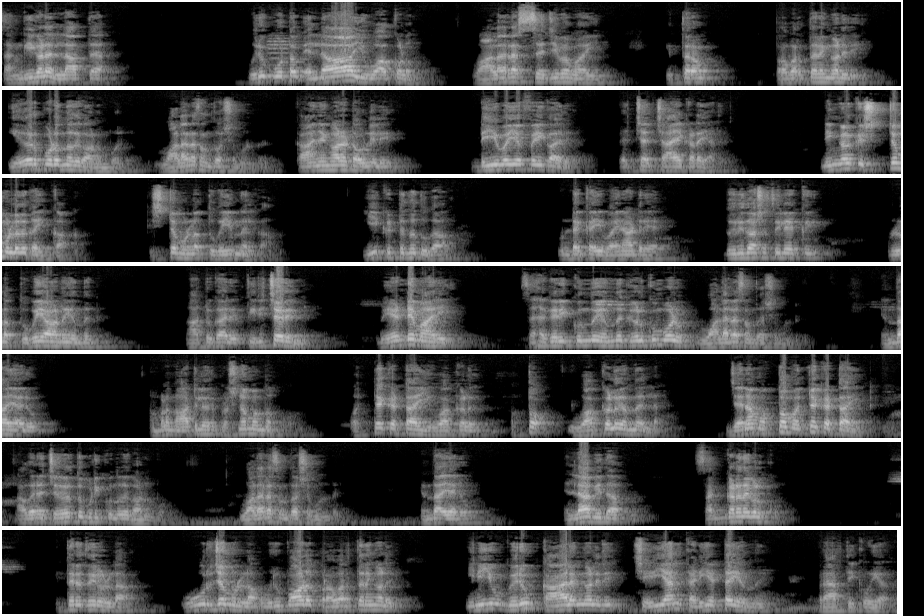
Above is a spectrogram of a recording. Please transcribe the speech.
സംഘികളല്ലാത്ത ഒരു കൂട്ടം എല്ലാ യുവാക്കളും വളരെ സജീവമായി ഇത്തരം പ്രവർത്തനങ്ങളിൽ ഏർപ്പെടുന്നത് കാണുമ്പോൾ വളരെ സന്തോഷമുണ്ട്. കാഞ്ഞങ്ങാട് ടൗണിൽ ഡി വൈ എഫ് ഐക്കാർ വെച്ച ചായക്കടയാണ്. നിങ്ങൾക്ക് ഇഷ്ടമുള്ളത് കഴിക്കാം. ഇഷ്ടമുള്ള തുകയും നൽകാം. ഈ കിട്ടുന്ന തുക ഉണ്ടക്കൈ വയനാട്ടിലെ ദുരിതാശ്വാസത്തിലേക്ക് ഉള്ള തുകയാണ് എന്ന് നാട്ടുകാർ തിരിച്ചറിഞ്ഞ് വേണ്ടമാരി സഹകരിക്കുന്നു എന്ന് കേൾക്കുമ്പോഴും വളരെ സന്തോഷമുണ്ട്. എന്തായാലും നമ്മുടെ നാട്ടിലൊരു പ്രശ്നം വന്നപ്പോൾ ഒറ്റക്കെട്ടായി യുവാക്കൾ മൊത്തം യുവാക്കൾ എന്നല്ല ജനം മൊത്തം ഒറ്റക്കെട്ടായി അവരെ ചേർത്ത് പിടിക്കുന്നത് കാണുമ്പോൾ വളരെ സന്തോഷമുണ്ട്. എന്തായാലും എല്ലാവിധ സംഘടനകൾക്കും ഇത്തരത്തിലുള്ള ഊർജമുള്ള ഒരുപാട് പ്രവർത്തനങ്ങൾ ഇനിയും വരും കാലങ്ങളിൽ ചെയ്യാൻ കഴിയട്ടെ എന്ന് പ്രാർത്ഥിക്കുകയാണ്.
